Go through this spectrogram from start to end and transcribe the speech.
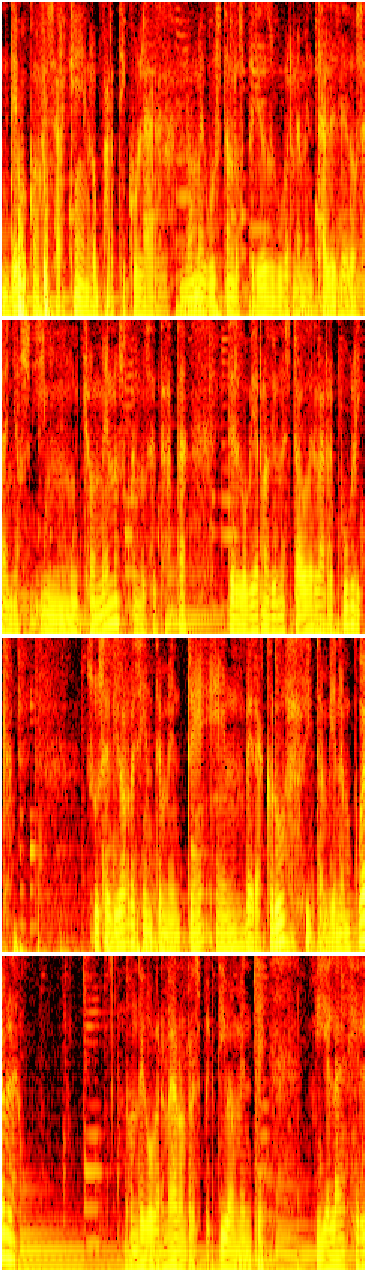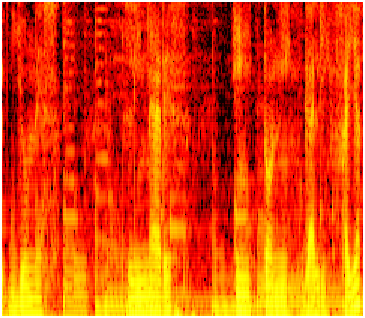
Debo confesar que en lo particular no me gustan los periodos gubernamentales de dos años y mucho menos cuando se trata del gobierno de un estado de la República. Sucedió recientemente en Veracruz y también en Puebla, donde gobernaron respectivamente Miguel Ángel Yunes Linares y Tony Gali Fayad.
